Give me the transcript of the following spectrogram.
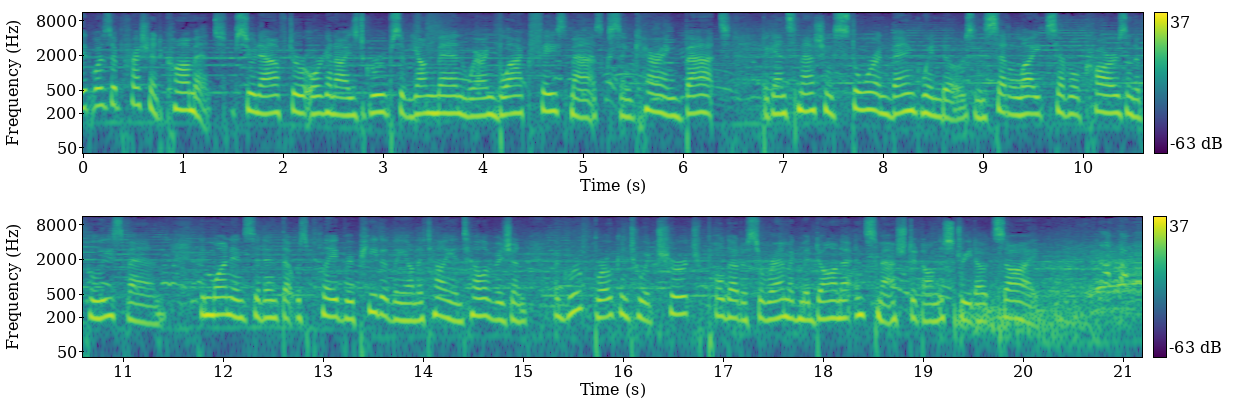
It was a prescient comment. Soon after, organized groups of young men wearing black face masks and carrying bats began smashing store and bank windows and set alight several cars and a police van. In one incident that was played repeatedly on Italian television, a group broke into a church, pulled out a ceramic Madonna, and smashed it on the street outside.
